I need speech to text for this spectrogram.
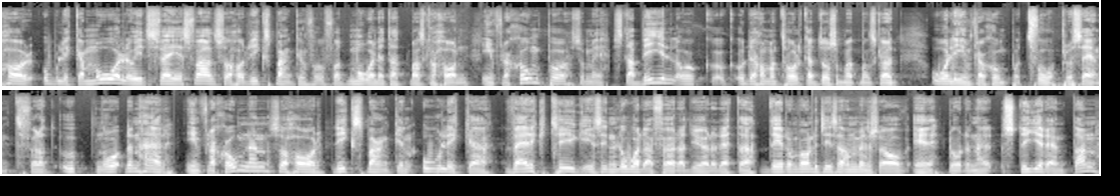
har olika mål och i Sveriges fall så har Riksbanken fått målet att man ska ha en inflation på, som är stabil och, och, och det har man tolkat då som att man ska ha en årlig inflation på 2%. För att uppnå den här inflationen så har Riksbanken olika verktyg i sin låda för att göra detta. Det de vanligtvis använder sig av är då den här styrräntan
